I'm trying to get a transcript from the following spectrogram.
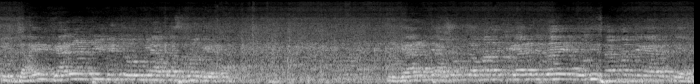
ही जाहीर गॅरंटी मित्र मी आपल्यासमोर घेणार. ती गॅरंटी अशोक चव्हाणांची गॅरंटी नाही मोदी साहेबांची गॅरंटी आहे.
